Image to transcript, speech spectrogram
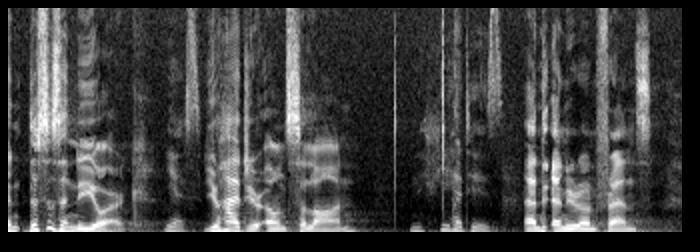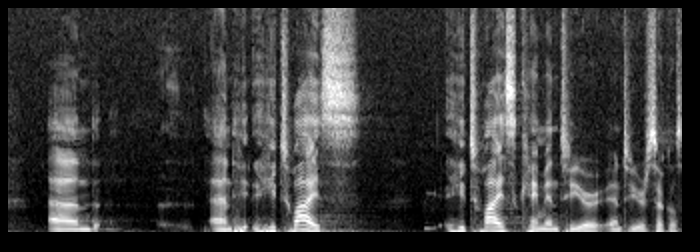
And this is in New York. yes, You had your own salon he had his. and, and your own friends. And, and he, he twice. He twice came into your, into your circles.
